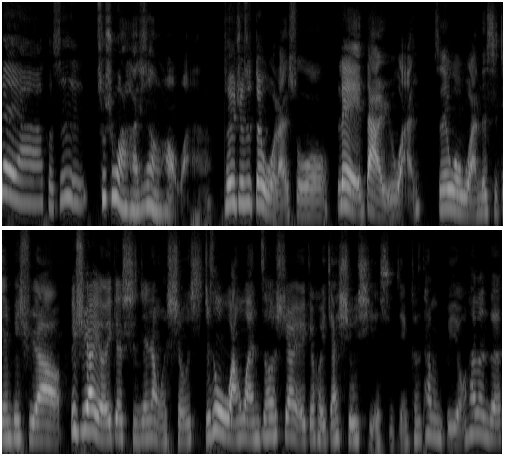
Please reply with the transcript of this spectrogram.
累啊，可是出去玩还是很好玩啊，所以就是对我来说，累大于玩。所以我玩的时间必须要必须要有一个时间让我休息，就是我玩完之后需要有一个回家休息的时间。可是他们不用，他们的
